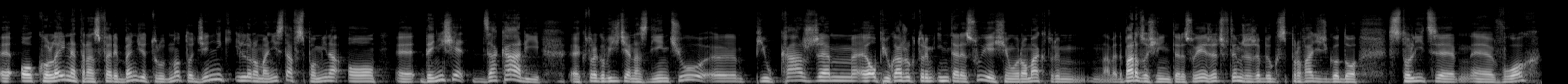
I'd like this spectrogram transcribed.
e, o kolejne transfery będzie trudno, to dziennik Il Romanista wspomina o Denisie Zakari, którego widzicie na zdjęciu. Piłkarzem, o piłkarzu, którym interesuje się Roma, którym nawet bardzo się interesuje. Rzecz w tym, że żeby sprowadzić go do stolicy Włoch,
